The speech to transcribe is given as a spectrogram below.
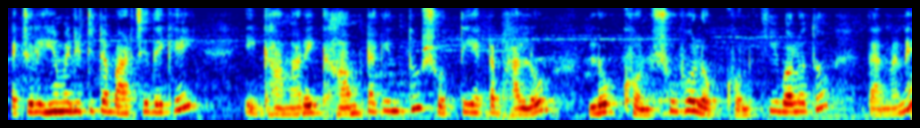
অ্যাকচুয়ালি হিউমিডিটিটা বাড়ছে দেখেই। এই ঘাম আর এই ঘামটা কিন্তু সত্যিই একটা ভালো লক্ষণ, শুভ লক্ষণ। কি বলো তো তার মানে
